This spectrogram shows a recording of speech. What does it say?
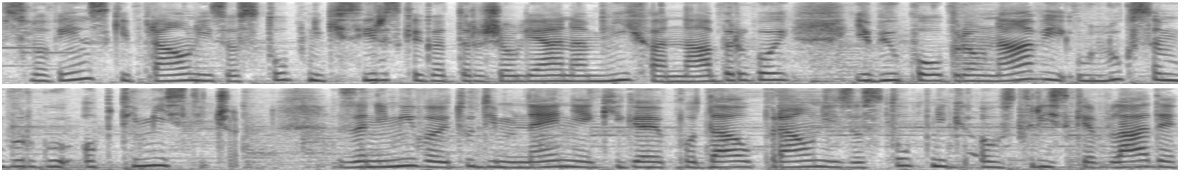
Slovenski pravni zastopnik sirskega državljana Miha Nabergoj je bil po obravnavi v Luksemburgu optimističen. Zanimivo je tudi mnenje, ki ga je podal pravni zastopnik avstrijske vlade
